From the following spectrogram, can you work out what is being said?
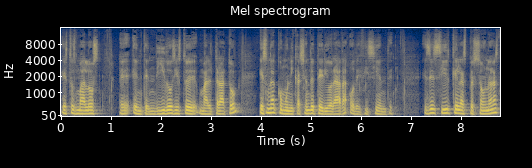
estos malos eh, entendidos y este maltrato, es una comunicación deteriorada o deficiente. Es decir, que las personas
